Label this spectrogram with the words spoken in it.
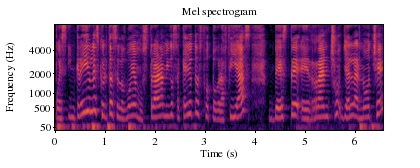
pues increíbles que ahorita se los voy a mostrar amigos, aquí hay otras fotografías de este eh, rancho ya en la noche,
